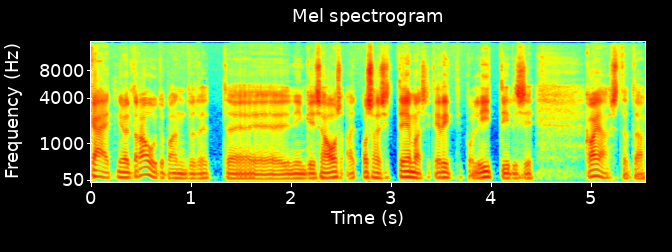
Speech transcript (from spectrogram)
käed nii-öelda raudu pandud, et eh, ning ei saa osa, osasid teemasid, eriti poliitilisi, kajastada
